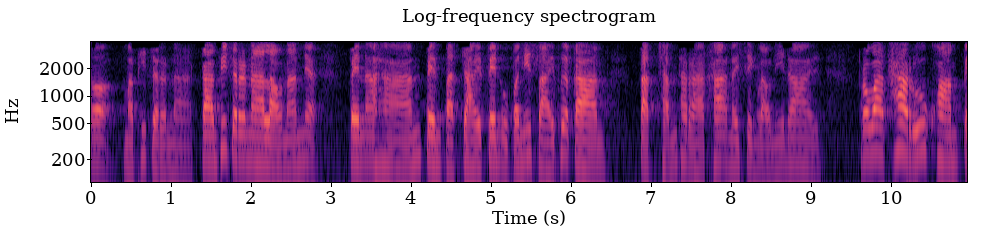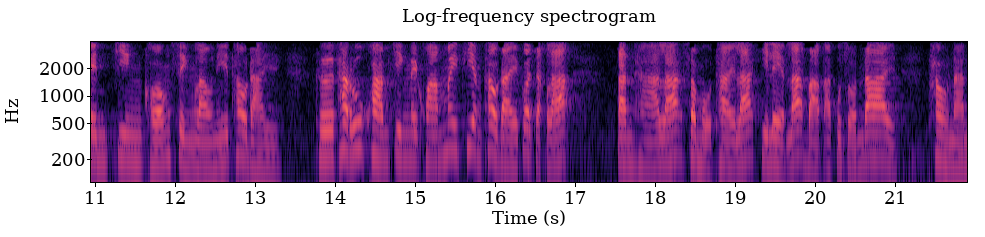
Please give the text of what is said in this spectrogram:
ก็มาพิจารณา การพิจารณาเหล่านั้นเนี่ย เป็นอาหารเป็นปัจจัยเป็นอุปนิสัยเพื่อการตัดฉันทราคะในสิ่งเหล่านี้ได้ เพราะว่าถ้ารู้ความเป็นจริงของสิ่งเหล่านี้เท่าใด คือถ้ารู้ความจริงในความไม่เที่ยงเท่าใดก็จะละ ตัณหาละ สมุทัยละกิเลสละบาปอากุศลได้ เท่านั้น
